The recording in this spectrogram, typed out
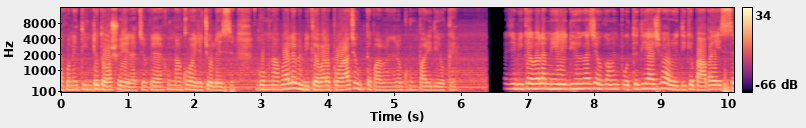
এখন এই তিনটে দশ হয়ে গেছে। ওকে এখন না ঘুমাই যে চলে এসছে। ঘুম না পারলে এবার বিকেলবেলা পড়া আছে, উঠতে পারবে না, যেন ঘুম পাড়ি দিই ওকে। যে বিকেলবেলা মেয়ে রেডি হয়ে গেছে, ওকে আমি পড়তে দিয়ে আসবে। আর ওইদিকে বাবা এসছে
